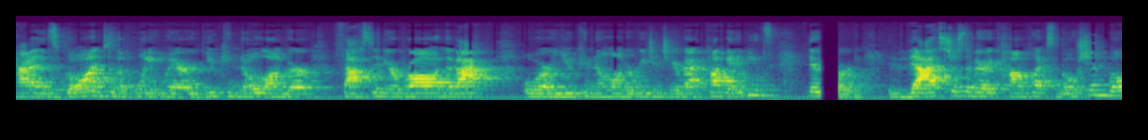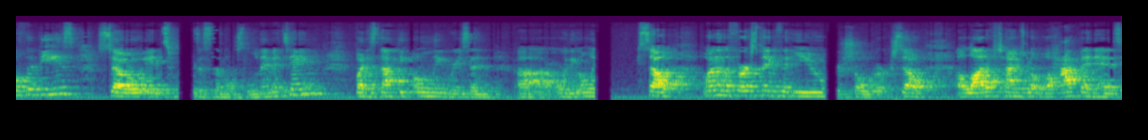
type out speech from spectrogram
has gone to the point where you can no longer fasten your bra in the back or you can no longer reach into your back pocket, it means. That's just a very complex motion, both of these. So it's this the most limiting, but it's not the only reason uh, or the only so one of the first things that you, your shoulder. So a lot of times what will happen is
